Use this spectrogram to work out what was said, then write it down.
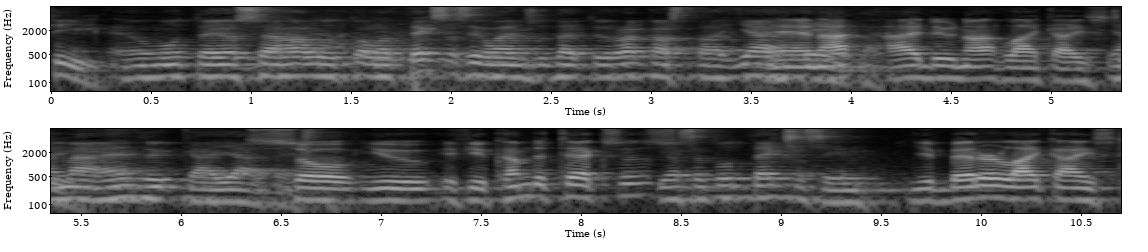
tea. Mutta jos sä haluat olla teksasilainen, sun täytyy rakastaa And jääteitä. I, I do not like iced Ja tea. mä en tykkää jääteistä. So you, if you come to Texas, Jos sä tulet Teksasiin, you better like iced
